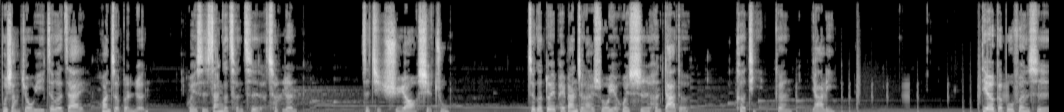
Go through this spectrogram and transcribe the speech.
不想就医，这个在患者本人会是三个层次的承认自己需要协助。这个对陪伴者来说也会是很大的课题跟压力。第二个部分是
